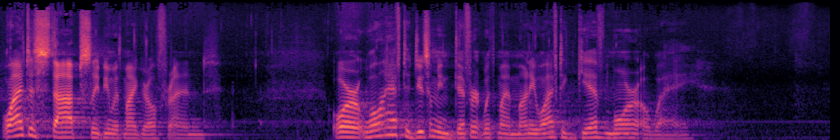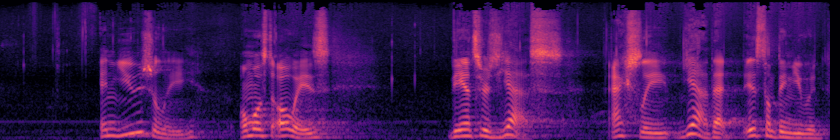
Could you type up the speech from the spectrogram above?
will I have to stop sleeping with my girlfriend? Or will I have to do something different with my money? Will I have to give more away? And usually, almost always, the answer is yes. Actually, yeah, that is something you would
